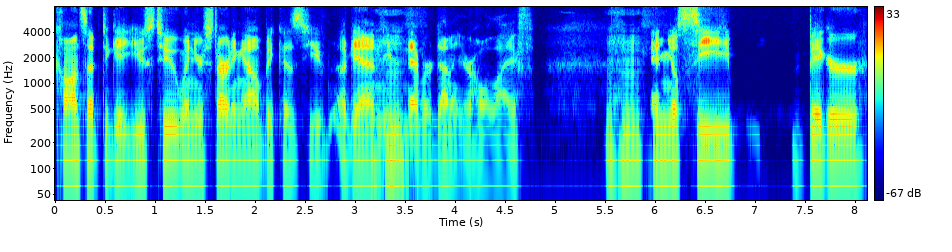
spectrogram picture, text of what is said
concept to get used to when you're starting out because you again, you've Mhm. never done it your whole life Mm-hmm. and you'll see bigger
